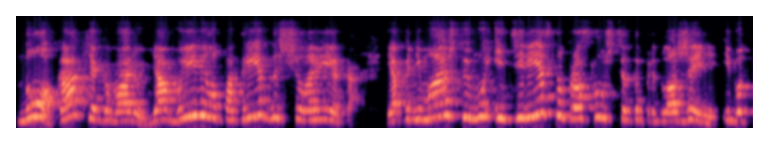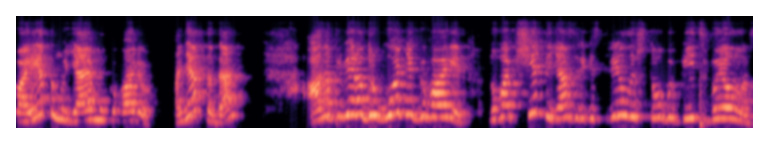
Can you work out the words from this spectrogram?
но, как я говорю, я выявила потребность человека. Я понимаю, что ему интересно прослушать это предложение, и вот поэтому я ему говорю. Понятно, да? А, например, а другой мне говорит, ну, вообще-то я зарегистрировалась, чтобы пить wellness.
